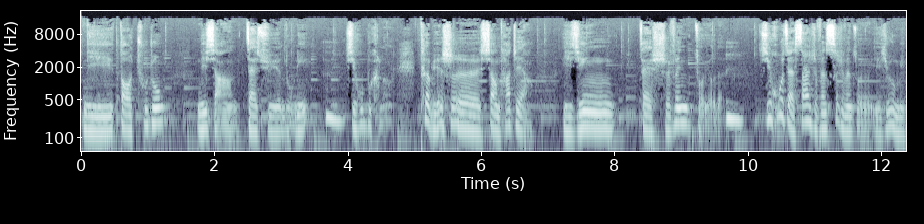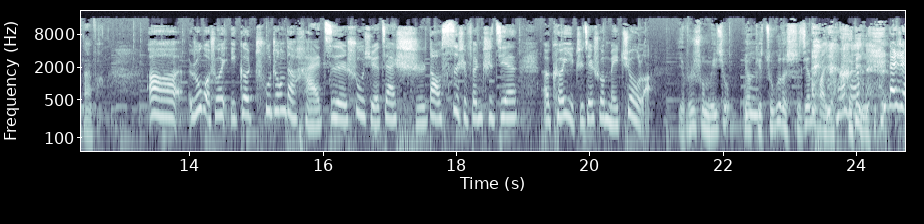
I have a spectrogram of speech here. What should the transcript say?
你到初中，你想再去努力，嗯，几乎不可能。特别是像他这样，已经。在十分左右的，嗯，几乎在三十分、四十分左右，也就没办法了。呃，如果说一个初中的孩子数学在十到四十分之间，呃，可以直接说没救了。也不是说没救，要给足够的时间的话也可以。但 是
